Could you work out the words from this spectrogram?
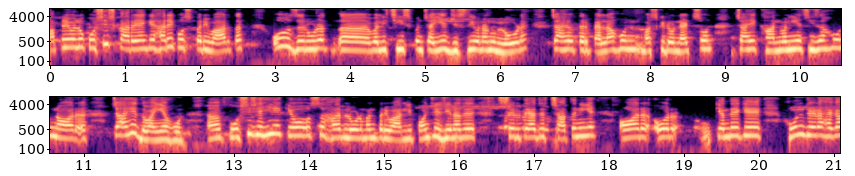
ਆਪਣੇ ਵੱਲੋਂ ਕੋਸ਼ਿਸ਼ ਕਰ ਰਹੇ ਹਾਂ ਕਿ ਹਰ ਇੱਕ ਉਸ ਪਰਿਵਾਰ ਤੱਕ ਉਹ ਜ਼ਰੂਰਤ ਵਾਲੀ ਚੀਜ਼ ਪਹੁੰਚਾਈਏ ਜਿਸ ਦੀ ਉਹਨਾਂ ਨੂੰ ਲੋੜ ਹੈ। ਚਾਹੇ ਉਹ ਤਰਪੈਲਾ ਹੋਣ ਮਸਕੀਟੋ ਨੈਟਸ ਹੋਣ ਚਾਹੇ ਖਾਣ ਵਾਲੀਆਂ ਚੀਜ਼ਾਂ ਹੋਣ ਔਰ ਚਾਹੇ ਦਵਾਈਆਂ ਹੋਣ। ਅਹ, ਕੋਸ਼ਿਸ਼ ਇਹੀ ਹੈ ਕਿ ਉਹ ਉਸ ਹਰ ਲੋੜਵੰਦ ਪਰਿਵਾਰ ਲਈ ਪਹੁੰਚੇ, ਜਿਨ੍ਹਾਂ ਦੇ ਸਿਰ ਤੇ ਅੱਜ ਛੱਤ ਨਹੀਂ ਹੈ। ਔਰ ਔਰ ਕਹਿੰਦੇ ਕਿ ਹੁਣ ਜਿਹੜਾ ਹੈਗਾ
